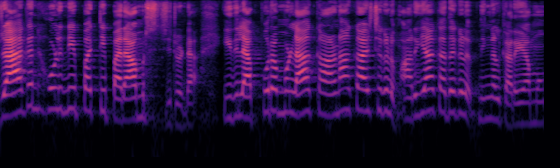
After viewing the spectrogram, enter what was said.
ഡ്രാഗൺ ഹോളിനെ പറ്റി പരാമർശിച്ചിട്ടുണ്ട്. ഇതിലപ്പുറമുള്ള കാണാക്കാഴ്ചകളും അറിയാ കഥകളും നിങ്ങൾക്കറിയാമോ?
